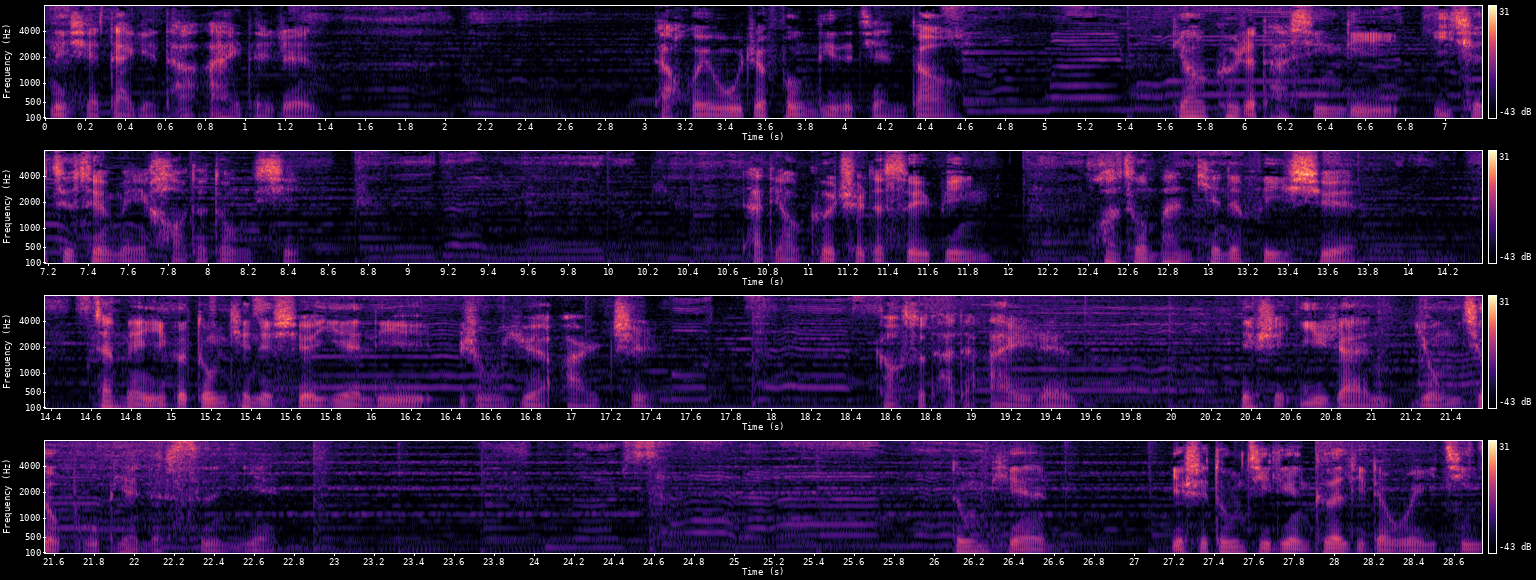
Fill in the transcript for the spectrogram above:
那些带给他爱的人。他挥舞着锋利的剪刀，雕刻着他心里一切最最美好的东西。他雕刻时的碎冰，化作漫天的飞雪，在每一个冬天的雪夜里如约而至，告诉他的爱人，那是依然永久不变的思念。冬天，也是冬季恋歌里的围巾，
